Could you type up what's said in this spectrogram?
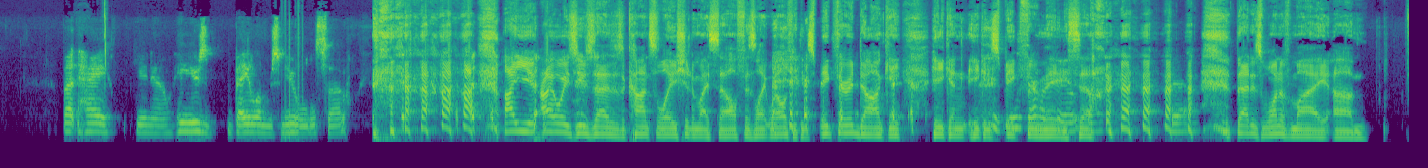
But hey, you know, he used Balaam's mule, so. I I always use that as a consolation to myself. Is like, well, if he can speak through a donkey, he can he can speak through me. So yeah. that is one of my um,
